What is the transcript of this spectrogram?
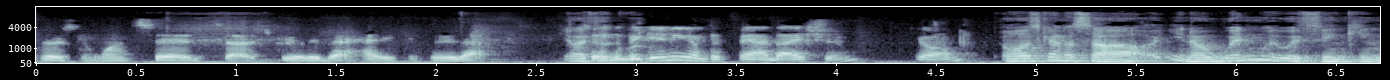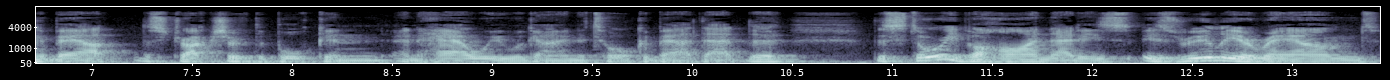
person once said. So it's really about how you can do that. I so at the beginning of the foundation, go on. I was going to say, you know, when we were thinking about the structure of the book and, and how we were going to talk about that, the the story behind that is is really around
